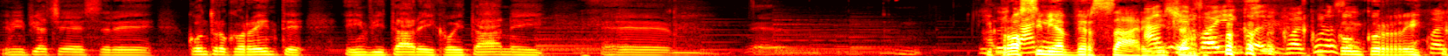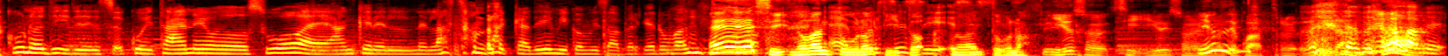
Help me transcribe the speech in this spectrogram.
e mi piace essere controcorrente e invitare i coetanei. Eh, i prossimi avversari, anche diciamo. poi qualcuno, concorrenti. qualcuno di, coetaneo suo è anche nel, nell'ensemble accademico, mi sa, perché 91. Eh sì, 91 eh, Tito, sì, 91. Sì, sì, io sono sì, io sono io... 94 in realtà. no, vabbè.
